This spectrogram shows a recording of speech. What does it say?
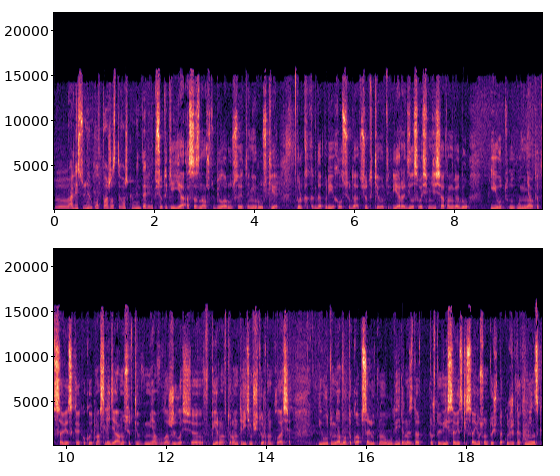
Э, Алис Суленков, пожалуйста, ваш комментарий. Все-таки я осознал, что белорусы это не русские, только когда приехал сюда. Все-таки вот я родился в 80-м году, И вот у меня вот это советское какое-то наследие, оно все-таки в меня вложилось э, в первом, втором, третьем, четвертом классе. И вот у меня была такая абсолютная уверенность, да, то, что весь Советский Союз, он точно такой же, как Минск,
